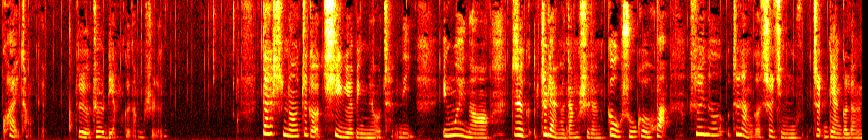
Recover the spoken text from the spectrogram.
快炒店，就有这两个当事人。但是呢，这个契约并没有成立，因为呢，这个这两个当事人各说各话。所以呢，这两个事情这两个人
